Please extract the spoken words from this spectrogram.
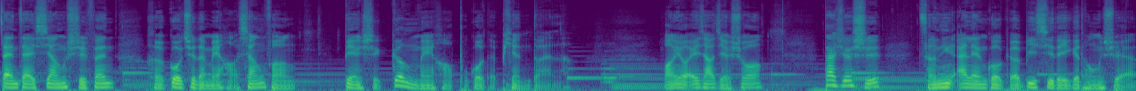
但在夕阳时分和过去的美好相逢，便是更美好不过的片段了。网友 A 小姐说，大学时曾经暗恋过隔壁系的一个同学，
